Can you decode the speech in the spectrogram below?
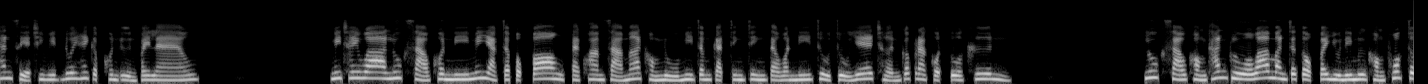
ท่านเสียชีวิตด้วยให้กับคนอื่นไปแล้ว ไม่ใช่ว่าลูกสาวคนนี้ไม่อยากจะปกป้อง แต่ความสามารถของหนูมีจำกัดจริง ๆ แต่วันนี้จู่ๆเย่เฉินก็ปรากฏตัวขึ้น ลูกสาวของท่านกลัวว่ามันจะตกไปอยู่ในมือของพวกโจ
